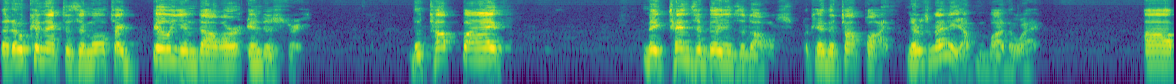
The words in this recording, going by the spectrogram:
that OConnect is a multi billion dollar industry. The top five make tens of billions of dollars. Okay, the top five. There's many of them, by the way. Uh,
